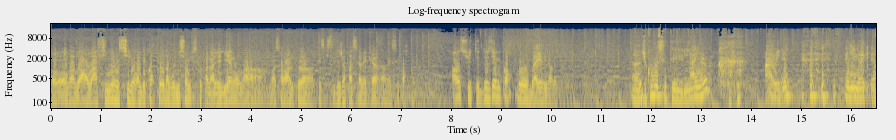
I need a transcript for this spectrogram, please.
on, va voir, on va affiner aussi le rôle des corpos dans vos missions, puisque pendant les liens, on va, on va savoir un peu euh, qu'est-ce qui s'est déjà passé avec, euh, avec ces corpos. Ensuite, deuxième corpo, bah, vas-y. Euh, du coup, moi, c'était Lyre. Ah oui. L-Y-R-E.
